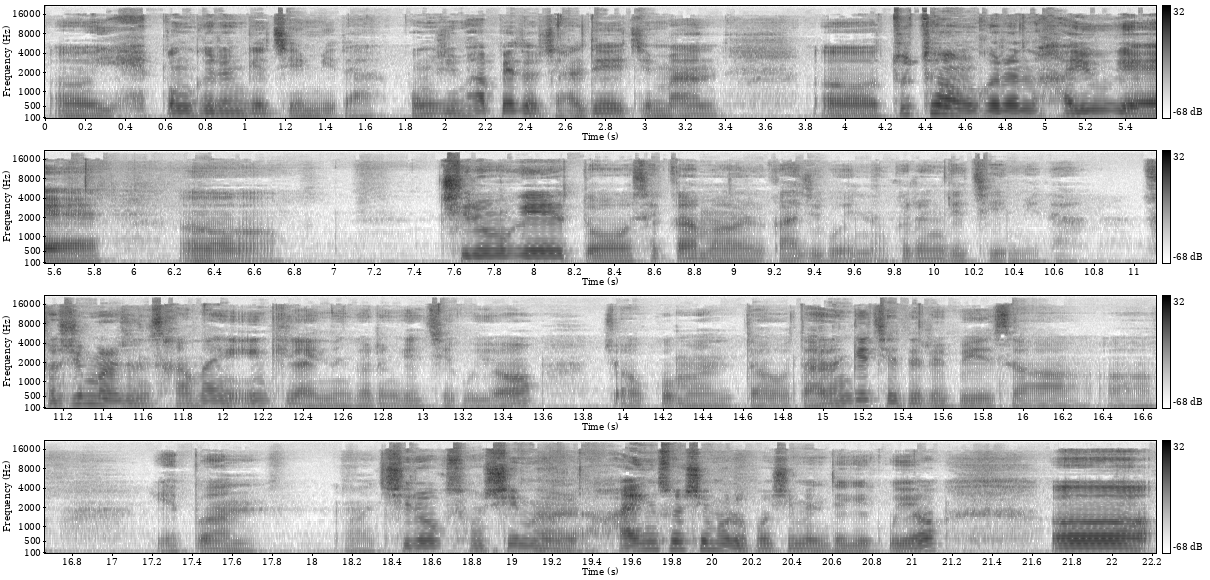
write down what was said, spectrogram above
어, 예쁜 그런 개체입니다. 봉심 합배도 잘 되어 있지만 어, 두통 그런 하육에 어, 치록의 또 색감을 가지고 있는 그런 개체입니다. 소심으로서는 상당히 인기가 있는 그런 개체고요. 조금은 또 다른 개체들에 비해서 어, 예쁜 어, 칠옥 소심을 하행 소심으로 보시면 되겠고요. 어,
